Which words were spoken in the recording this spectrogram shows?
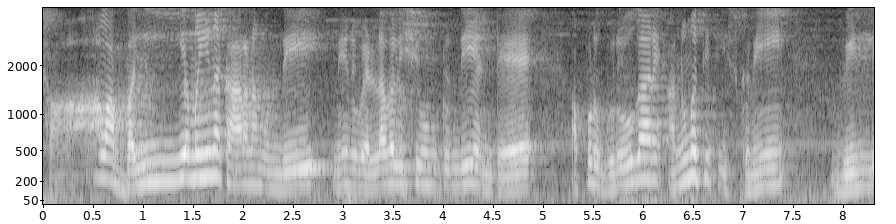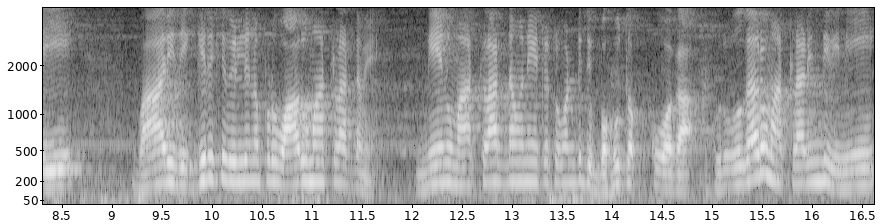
చాలా బలీయమైన కారణం ఉంది నేను వెళ్ళవలసి ఉంటుంది అంటే అప్పుడు గురువుగారి అనుమతి తీసుకుని వెళ్ళి వారి దగ్గరికి వెళ్ళినప్పుడు వారు మాట్లాడడమే. నేను మాట్లాడడం అనేటటువంటిది బహు తక్కువగా. గురువుగారు మాట్లాడింది విని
